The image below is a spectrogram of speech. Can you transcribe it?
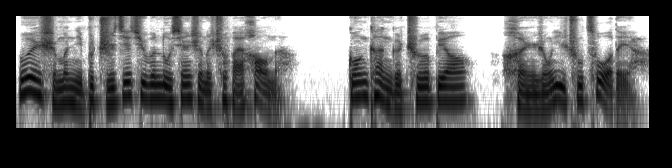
为什么你不直接去问陆先生的车牌号呢？光看个车标，很容易出错的呀。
